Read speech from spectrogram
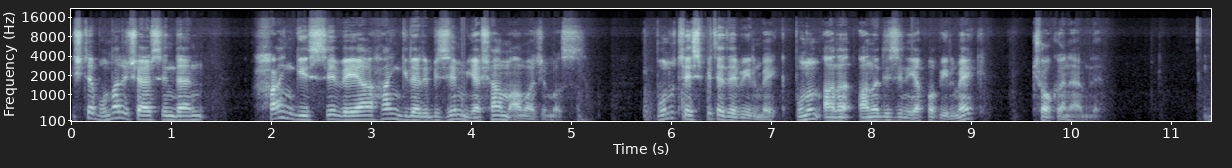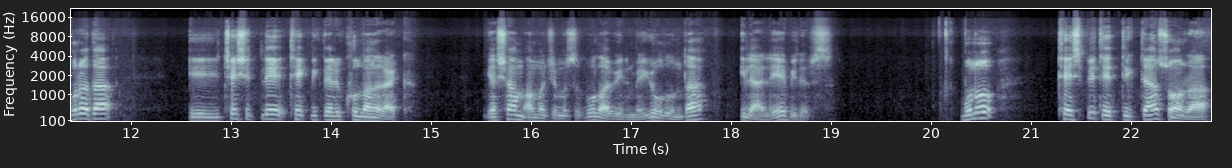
İşte bunlar içerisinden hangisi veya hangileri bizim yaşam amacımız? Bunu tespit edebilmek, bunun analizini yapabilmek çok önemli. Burada e, çeşitli teknikleri kullanarak yaşam amacımızı bulabilme yolunda ilerleyebiliriz. Bunu tespit ettikten sonra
